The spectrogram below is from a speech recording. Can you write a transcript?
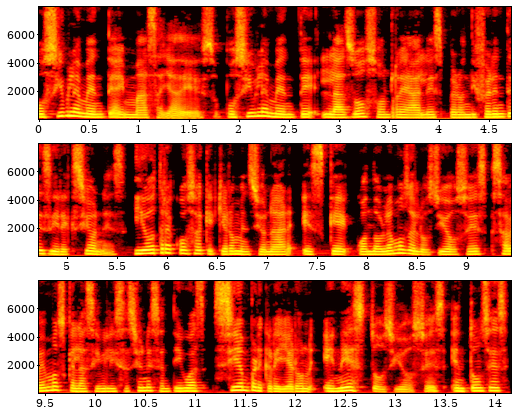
Posiblemente hay más allá de eso. Posiblemente las dos son reales, pero en diferentes direcciones. Y otra cosa que quiero mencionar es que cuando hablamos de los dioses, sabemos que las civilizaciones antiguas siempre creyeron en estos dioses, entonces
